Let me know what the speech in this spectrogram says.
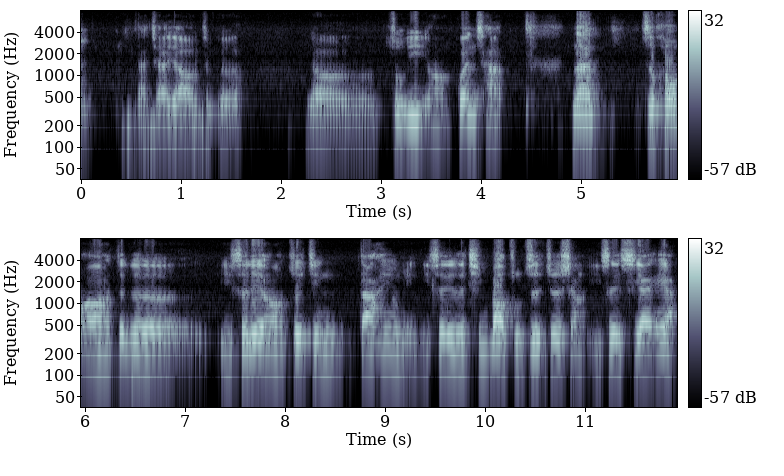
大家要这个要注意哦观察。那之后啊，这个以色列哈最近大家很有名，以色列的情报组织就是像以色列 CIA 啊，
